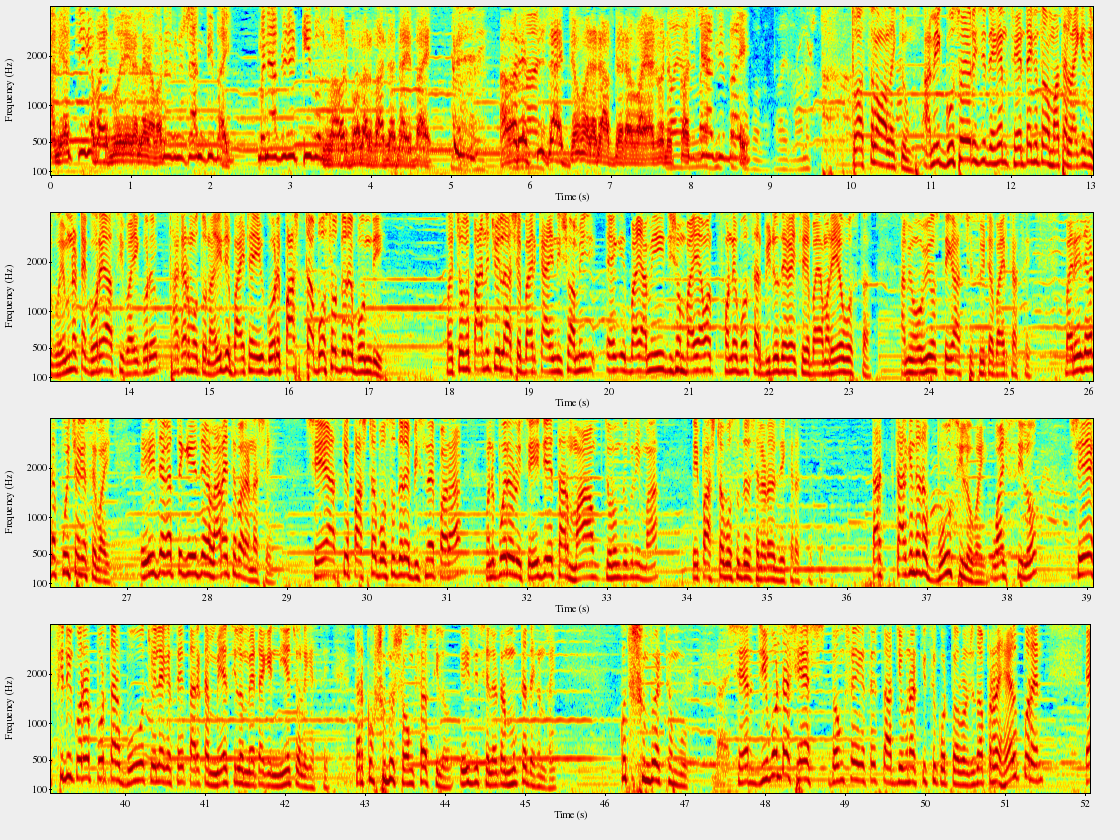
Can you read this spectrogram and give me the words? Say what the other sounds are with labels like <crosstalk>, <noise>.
আমি আর চিকে ভাই মরে গেলে আমার একটু শান্তি ভাই। মানে আপনি কি বলব আমার বলার বাজা নাই ভাই। আমার একটু সাহায্য করেন আপনারা ভাই আমি অনেক কষ্টে আছি ভাই। তো। আসসালামু আলাইকুম। আমি গুছাই রয়েছি দেখেন ফ্যানটা কিন্তু আমার মাথায় লাগিয়ে যাব এমন একটা ঘরে আসি ভাই ঘরে থাকার মতো না। এই যে ভাইটা এই ঘরে পাঁচটা বছর ধরে বন্দি। ভাই, চোখে পানি চলে আসে বাইরে কাহিনী আমি ভাই, আমি যেসব ভাই আমার ফোনে বলছে আর ভিডিও দেখাইছে ভাই, আমার এই অবস্থা। আমি অভিহস থেকে আসছি সুইটা বাইরের কাছে। বাইরে এই জায়গাটা পৌঁছে গেছে ভাই। এই জায়গা থেকে এই জায়গা লড়াইতে পারে না সে। সে আজকে পাঁচটা বছর ধরে বিছনায় পাড়া মানে পড়ে রয়েছে এই যে তার মা জনমদুকিনী মা, এই পাঁচটা বছর ধরে ছেলেটা দেখে রাখতেছে। তার তার কিন্তু একটা বউ ছিল ভাই ওয়াইফ ছিল। সে অ্যাক্সিডেন্ট করার পর তার বউও চলে গেছে, তার একটা মেয়ে ছিল, মেয়েটাকে নিয়ে চলে গেছে। তার খুব সুন্দর সংসার ছিল। এই যে ছেলেটার মুখটা দেখেন ভাই, কত সুন্দর একটা মুখ। সে জীবনটা শেষ, ধ্বংস হয়ে গেছে, তার জীবন আর কিছু করতে পারবেন না। যদি আপনারা হেল্প করেন,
